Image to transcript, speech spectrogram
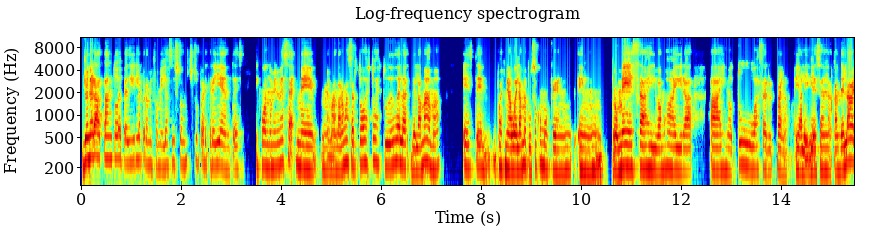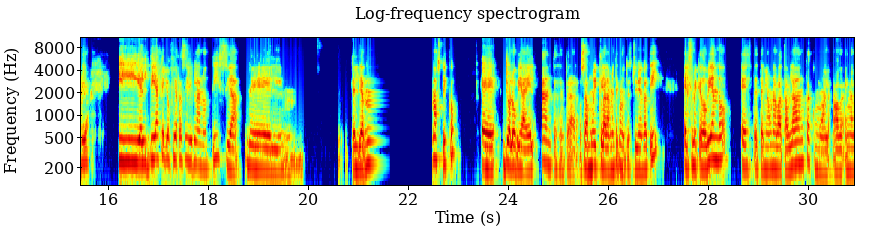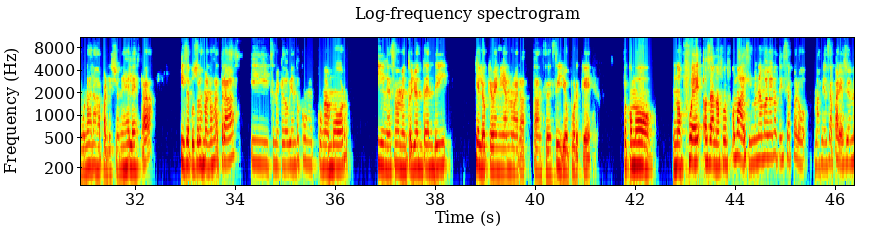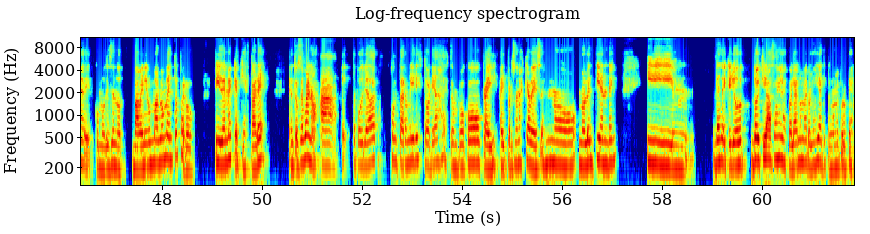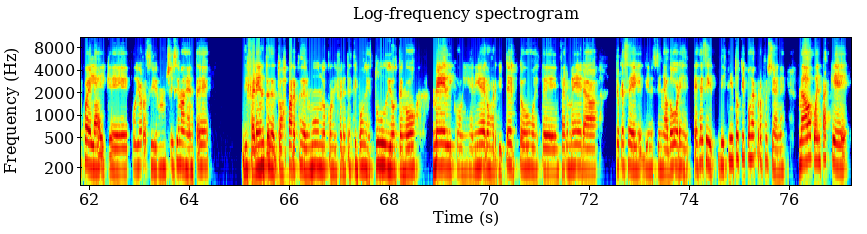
Yo no era tanto de pedirle, pero mi familia sí son súper creyentes. Y cuando a mí me, me, me, mandaron a hacer todos estos estudios de la, de la mama, este, pues mi abuela me puso como que en, en promesas y vamos a ir a, a Isnotú, a hacer, bueno, a la iglesia en la Candelaria. Y el día que yo fui a recibir la noticia del, del diagnóstico, eh, yo lo vi a él antes de entrar, o sea, muy claramente cuando te estoy viendo a ti, él se me quedó viendo, este, tenía una bata blanca, como en algunas de las apariciones él está, y se puso las manos atrás y se me quedó viendo con, con amor. Y en ese momento yo entendí que lo que venía no era tan sencillo porque fue como, no fue, o sea, no fue como a decirme una mala noticia, pero más bien se apareció y me como diciendo, va a venir un mal momento, pero pídeme que aquí estaré. Entonces, bueno, ah, eh, te podría contar mil historias, este, un poco que hay, hay personas que a veces no, no lo entienden y mm, desde que yo doy clases en la escuela de numerología, que tengo mi propia escuela y que he podido recibir muchísima gente diferentes de todas partes del mundo, con diferentes tipos de estudios, tengo médicos, ingenieros, arquitectos, este, enfermeras, yo qué sé, diseñadores, es decir, distintos tipos de profesiones, me he dado cuenta que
